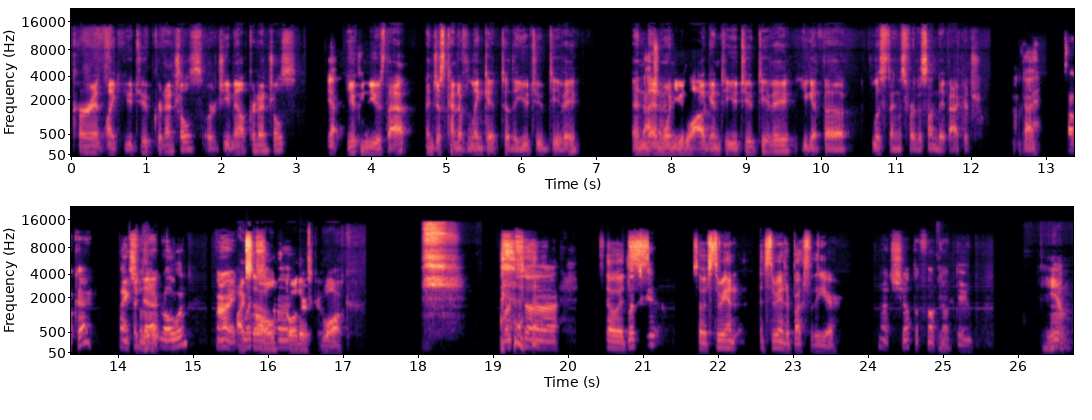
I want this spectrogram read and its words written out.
current like YouTube credentials or Gmail credentials. Yeah. You can use that and just kind of link it to the YouTube TV. And Gotcha. then when you log into YouTube TV, you get the listings for the Sunday package. Okay. Okay. Thanks I for that, it. Roland. All right. I let's, called uh, so others could walk. let's uh So it's let's get so it's three hundred. It's three hundred bucks for the year. not shut the fuck up, Dan. Damn.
